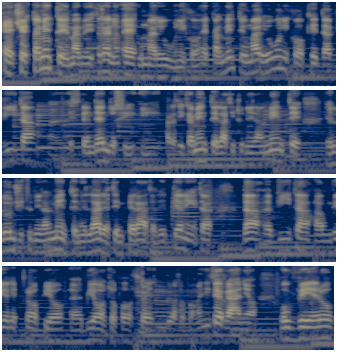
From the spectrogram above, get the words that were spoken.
Eh, certamente il Mar Mediterraneo è un mare unico, è talmente un mare unico che dà vita estendendosi praticamente latitudinalmente e longitudinalmente nell'area temperata del pianeta, dà eh, vita a un vero e proprio eh, biotopo, cioè il biotopo mediterraneo, ovvero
